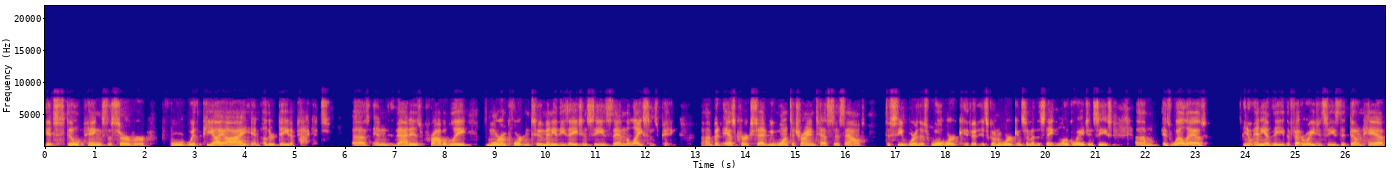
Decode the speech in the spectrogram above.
it still pings the server for with PII and other data packets. Uh, and that is probably more important to many of these agencies than the license ping. Uh, but as Kirk said, we want to try and test this out to see where this will work, if it, it's going to work in some of the state and local agencies, um, as well as you know any of the the federal agencies that don't have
